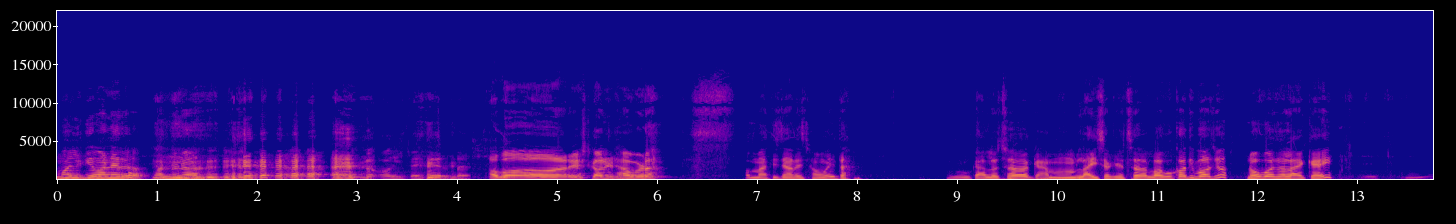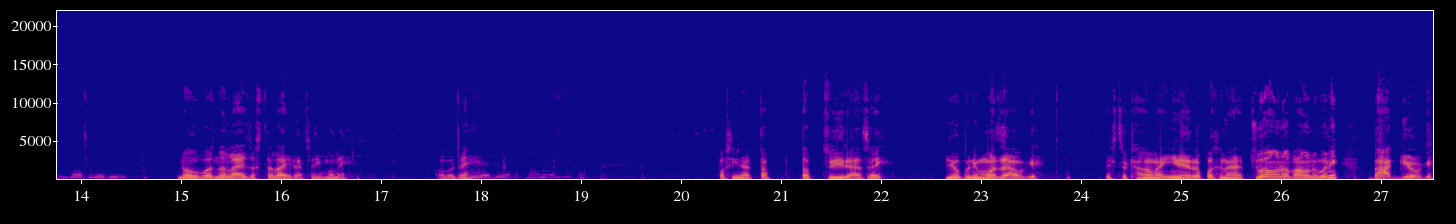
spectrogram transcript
मैले के भनेर? भन्नु न। अब रेस्ट गर्ने ठाउँबाट। अब माथि जाँदैछौँ है त। उकालो छ घाम लागिसकेको छ। लगभग कति बज्यो? नौ बज्न लाग्यो है? नौ बज्न लाग्यो जस्तो लागिरहेको छ है मलाई। अब चाहिँ पसिना तप तप चुहिरहेछ है। यो पनि मजा हो कि? यस्तो ठाउँमा हिँडेर पसिना चुहाउन पाउनु पनि भाग्य हो कि?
